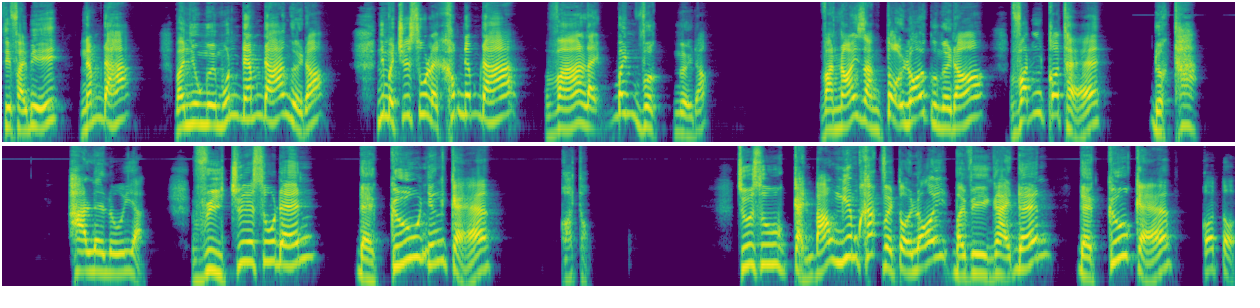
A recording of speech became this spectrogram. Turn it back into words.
thì phải bị ném đá và nhiều người muốn ném đá người đó nhưng mà Chúa Giêsu lại không ném đá và lại bênh vực người đó và nói rằng tội lỗi của người đó vẫn có thể được tha. Hallelujah. Vì Chúa Giêsu đến để cứu những kẻ có tội. Chúa Giêsu cảnh báo nghiêm khắc về tội lỗi bởi vì Ngài đến để cứu kẻ có tội.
